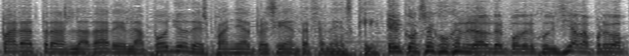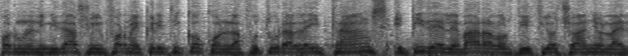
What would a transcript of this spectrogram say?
para trasladar el apoyo de España al presidente Zelensky. El Consejo General del Poder Judicial aprueba por unanimidad su informe crítico con la futura ley trans y pide elevar a los 18 años la edad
